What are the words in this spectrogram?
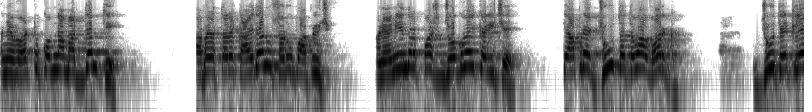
અને વટુકમના માધ્યમથી આપણે અત્યારે કાયદાનું સ્વરૂપ આપ્યું છે. અને એની અંદર સ્પષ્ટ જોગવાઈ કરી છે કે આપણે જૂથ અથવા વર્ગ, જૂથ એટલે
